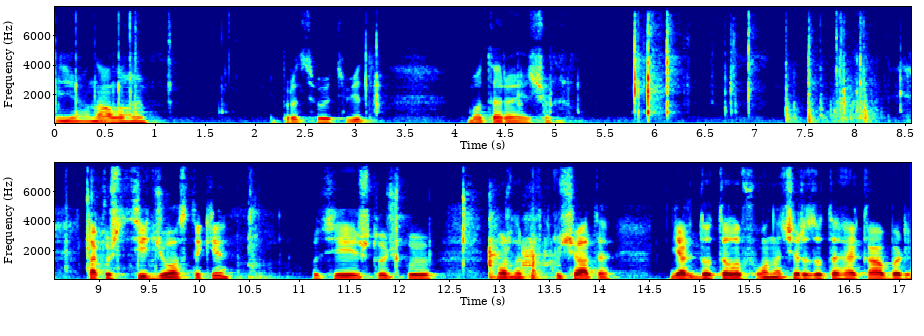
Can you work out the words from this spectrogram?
Є аналоги і працюють від батареєчок. Також ці джойстики оцією штучкою можна підключати як до телефона через OTG кабель,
